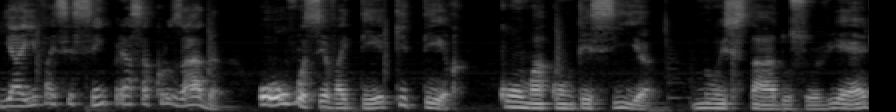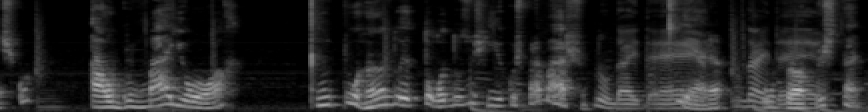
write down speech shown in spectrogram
E aí vai ser sempre essa cruzada. Ou você vai ter que ter, como acontecia no Estado soviético, algo maior empurrando todos os ricos para baixo. Não dá ideia. Que era o ideia. próprio Estado.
